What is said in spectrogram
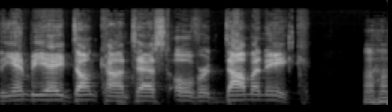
the NBA dunk contest over Dominique. Uh huh.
